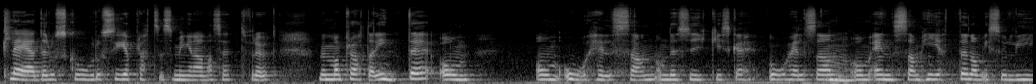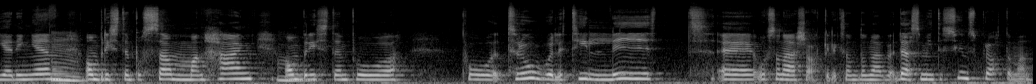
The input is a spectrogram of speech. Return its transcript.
kläder och skor och se platser som ingen annan sett förut. Men man pratar inte om, om ohälsan, om den psykiska ohälsan, Mm. om ensamheten, om isoleringen, Mm. om bristen på sammanhang, Mm. om bristen på, på tro eller tillit eh, och sådana här saker. Liksom. De här, det som inte syns pratar man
